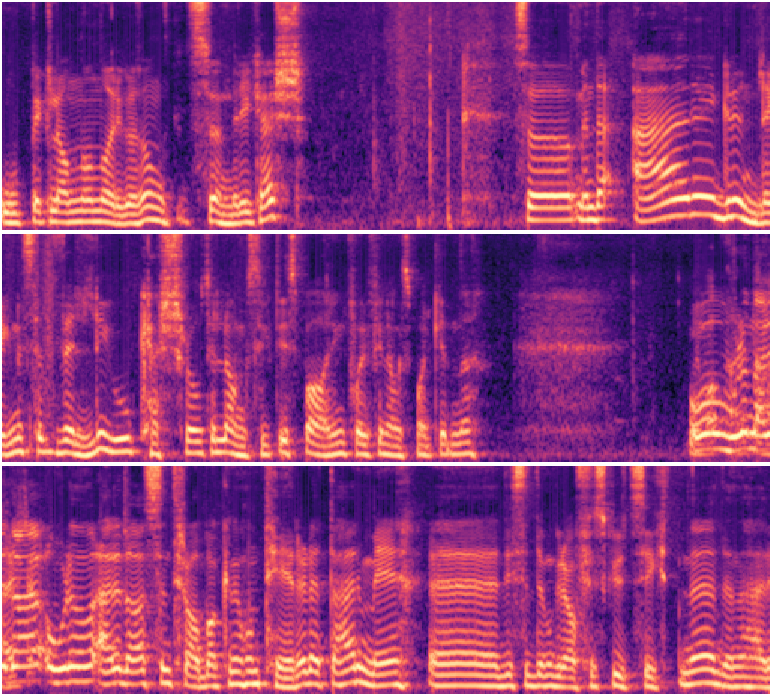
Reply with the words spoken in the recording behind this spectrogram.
OPEC-land og Norge og sånn svømmer i cash. Så, men det er grunnleggende sett veldig god cashflow til langsiktig sparing for finansmarkedene. Og hvordan er, da, hvordan er, det da, sentralbankene håndterer dette her med eh, disse demografiske utsiktene, denne her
